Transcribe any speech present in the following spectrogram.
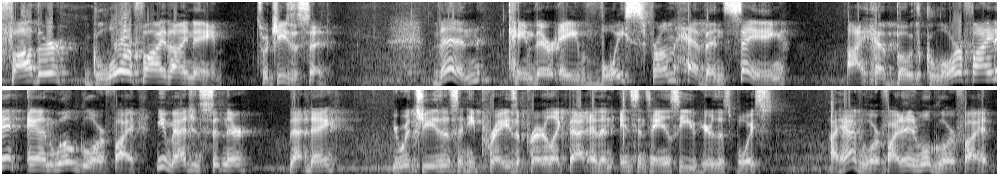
Father, glorify thy name. That's what Jesus said. Then came there a voice from heaven saying, I have both glorified it and will glorify it. Can you imagine sitting there that day. You're with Jesus and he prays a prayer like that, and then instantaneously you hear this voice I have glorified it and will glorify it.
